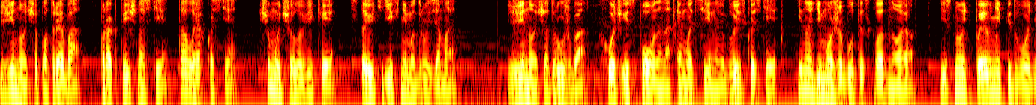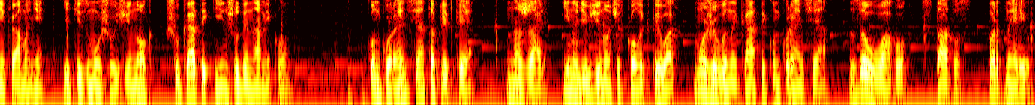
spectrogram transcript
Жіноча потреба практичності та легкості, чому чоловіки стають їхніми друзями. Жіноча дружба, хоч і сповнена емоційної близькості, іноді може бути складною. Існують певні підводні камені, які змушують жінок шукати іншу динаміку. Конкуренція та плітки. На жаль, іноді в жіночих колективах може виникати конкуренція за увагу, статус, партнерів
